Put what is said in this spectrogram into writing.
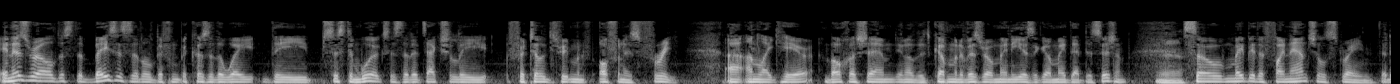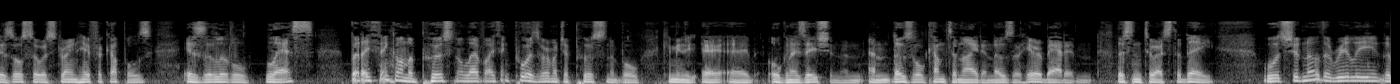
In Israel, just the basis is a little different because of the way the system works. Is that it's actually fertility treatment often is free, uh, unlike here. Baruch Hashem, you know, the government of Israel many years ago made that decision. Yeah. So maybe the financial strain that is also a strain here for couples is a little less. But I think on a personal level, I think PUA is very much a personable community uh, uh, organization, and, and those that will come tonight and those that hear about it and listen to us today, will should know that really the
